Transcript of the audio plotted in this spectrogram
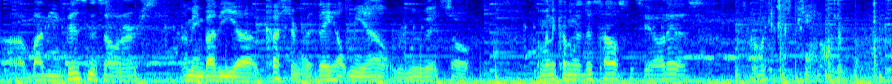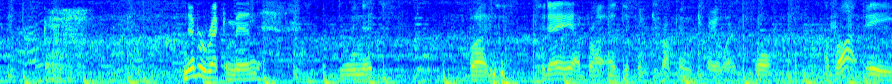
uh, by the business owners. I mean, by the uh, customers. They helped me out remove it. So I'm gonna come to this house and see how it is. Let's go look at this piano. Never recommend doing it, but today I brought a different truck and trailer. Well, I brought a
